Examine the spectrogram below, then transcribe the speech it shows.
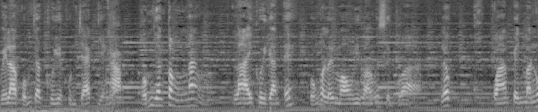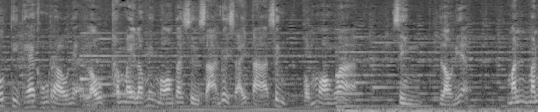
เวลาผมจะคุยกับคุณแจ็คอย่างครับผมยังต้องนั่ง ไลน์คุยกัน เอ๊ะ ผมก็เลยมองมีความรู้สึกว่า แล้วความเป็นมนุษย์ที่แท้ของเราเนี่ย เราทำไมเราไม่มองการสื่อสารด้วยสายตา ซึ่งผมมองว่าสิ่งเหล่านี้มันมัน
